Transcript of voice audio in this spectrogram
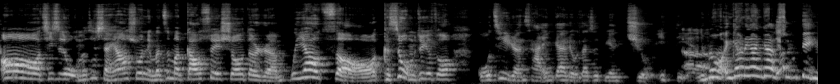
哦，其实我们是想要说，你们这么高税收的人不要走，可是我们就说，国际人才应该留在这边久一点，有没有？你看，你看，你看，说不定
